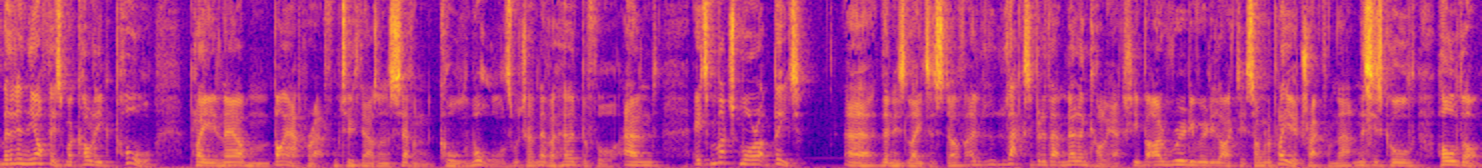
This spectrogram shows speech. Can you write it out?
but then in the office, my colleague Paul played an album by Apparat from 2007 called Walls, which I'd never heard before, and it's much more upbeat. Uh, than his later stuff. It lacks a bit of that melancholy actually, but I really, really liked it. So I'm going to play you a track from that, and this is called Hold On.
